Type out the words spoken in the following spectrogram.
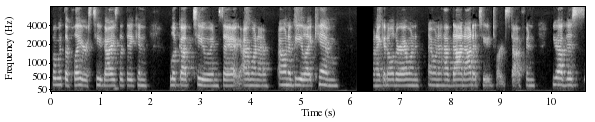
but with the players too, guys that they can look up to and say, I want to I want to be like him when I get older. I want to I want to have that attitude towards stuff. And you have this,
